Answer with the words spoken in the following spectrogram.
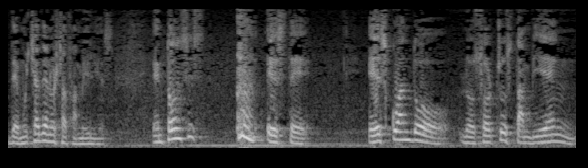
de muchas de nuestras familias. Entonces, este es cuando nosotros también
